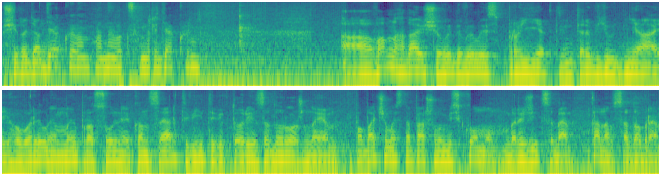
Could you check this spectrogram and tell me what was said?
Щиро дякую. Дякую вам, пане Олександре. Дякую. А вам нагадаю, що ви дивились проєкт інтерв'ю дня і говорили ми про сольний концерт Віти Вікторії Задорожної. Побачимось на першому міському. Бережіть себе та на все добре.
